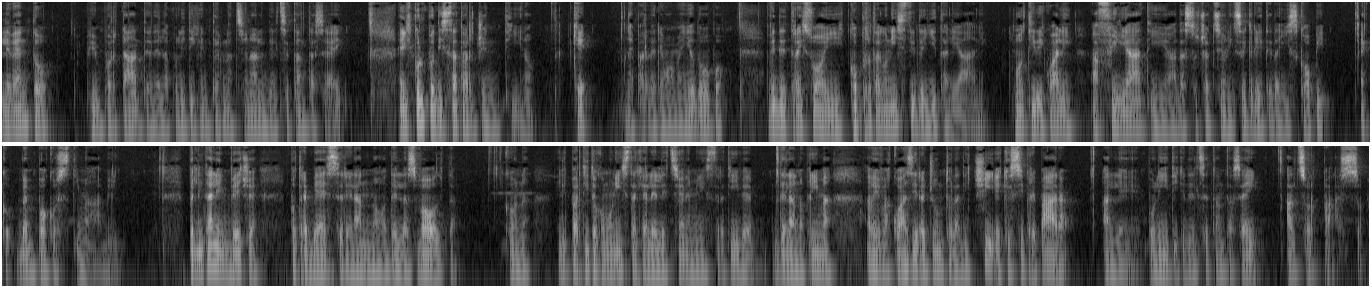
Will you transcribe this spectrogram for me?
L'evento più importante della politica internazionale del 76 è il colpo di Stato argentino, che, ne parleremo meglio dopo, vede tra i suoi coprotagonisti degli italiani, molti dei quali affiliati ad associazioni segrete dagli scopi, ecco, ben poco stimabili. Per l'Italia invece potrebbe essere l'anno della svolta, con il Partito Comunista che alle elezioni amministrative dell'anno prima aveva quasi raggiunto la DC e che si prepara alle politiche del 76 al sorpasso.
